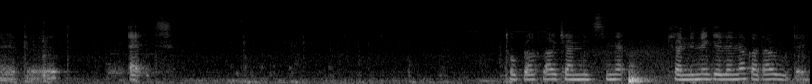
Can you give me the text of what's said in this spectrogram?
Evet evet Topraklar kendisine kendine gelene kadar buradayım.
